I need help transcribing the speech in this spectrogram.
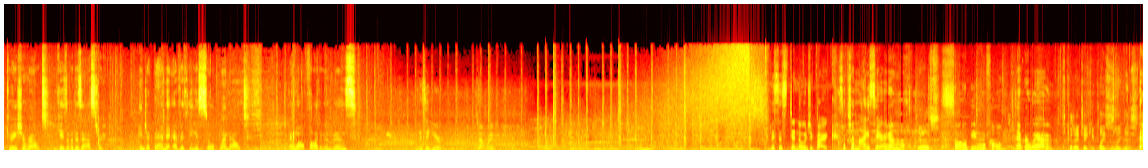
Evacuation route in case of a disaster. In Japan, everything is so planned out and well thought in advance. Is it here? That way? This is Tennoji Park. Such a nice area, huh? Yes. So beautiful everywhere. It's good I take you places like this.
